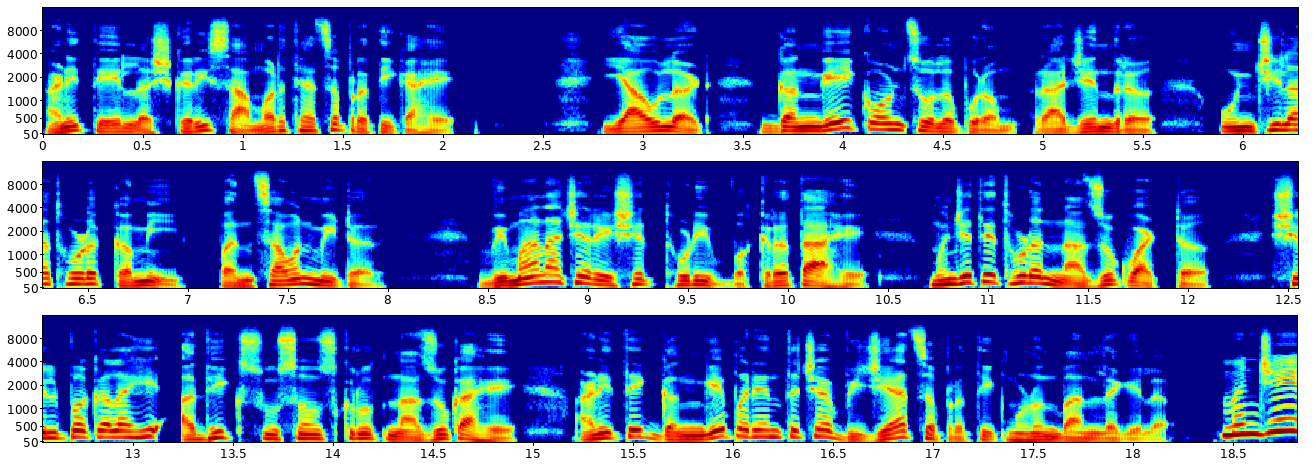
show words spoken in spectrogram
आणि ते लष्करी सामर्थ्याचं प्रतीक आहे. याउलट गंगईकोंड चोलपुरम राजेंद्र उंचीला थोडं कमी पंचावन्न मीटर. विमानाच्या रेषेत थोडी वक्रता आहे म्हणजे ते थोडं नाजूक वाटतं. शिल्पकला ही अधिक सुसंस्कृत नाजूक आहे आणि ते गंगेपर्यंतच्या विजयाचं प्रतीक म्हणून बांधलं गेलं. म्हणजे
